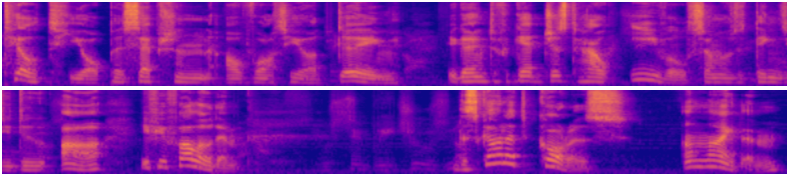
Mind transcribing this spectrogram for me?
tilt your perception of what you're doing. You're going to forget just how evil some of the things you do are if you follow them. The Scarlet Chorus, unlike them,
